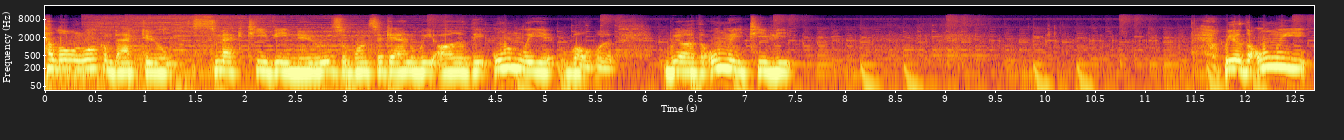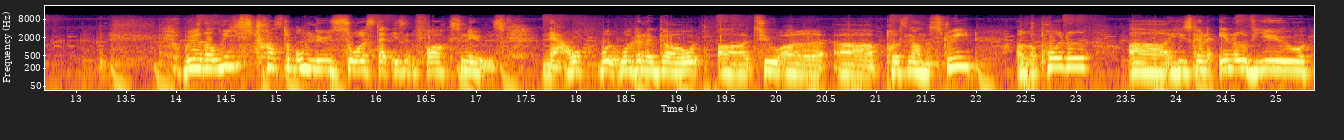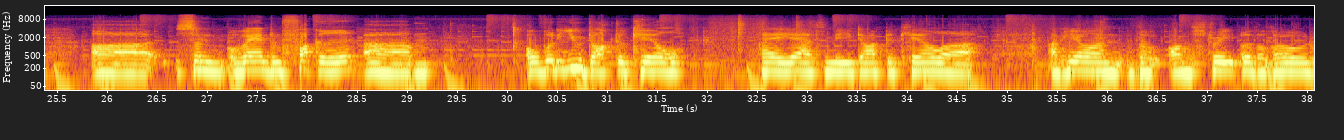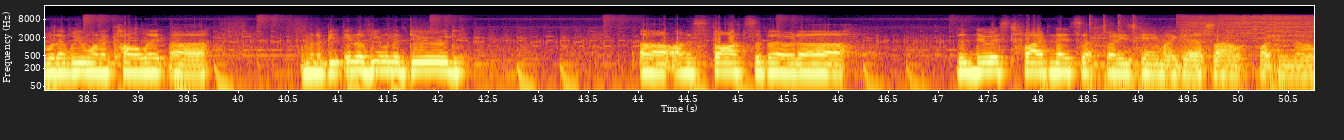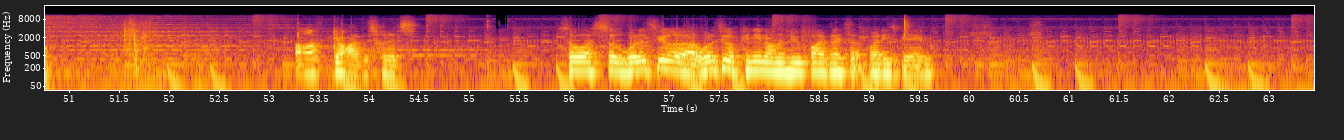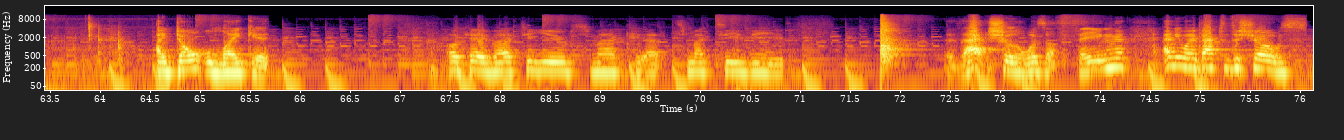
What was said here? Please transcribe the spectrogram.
Hello and welcome back to Smek TV News. Once again, we are the only, well, we are the only TV... We are the only... We are the least trustable news source that isn't Fox News. Now, we're, we're gonna go uh, to a, a person on the street, a reporter. Uh, he's gonna interview uh, some random fucker. Um, over to you, Dr. Kill. Hey, yeah, it's me, Dr. Kill. Uh, I'm here on the on the street or the road, whatever you want to call it. Uh, I'm gonna be interviewing a dude uh, on his thoughts about uh, the newest Five Nights at Freddy's game. I guess I don't fucking know. Oh God, this hurts. So, uh, so what is your uh, what is your opinion on the new Five Nights at Freddy's game? I don't like it. Okay, back to you, Smack at Smack TV. That sure was a thing. Anyway, back to the shows.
